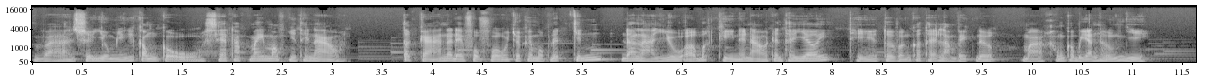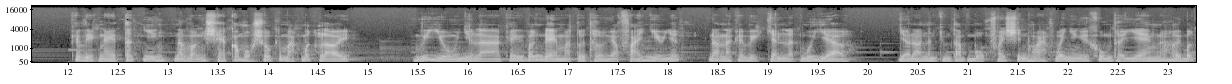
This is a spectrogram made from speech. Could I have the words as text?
và sử dụng những cái công cụ setup máy móc như thế nào. Tất cả nó để phục vụ cho cái mục đích chính, đó là dù ở bất kỳ nơi nào ở trên thế giới thì tôi vẫn có thể làm việc được mà không có bị ảnh hưởng gì. Cái việc này tất nhiên nó vẫn sẽ có một số cái mặt bất lợi. Ví dụ như là cái vấn đề mà tôi thường gặp phải nhiều nhất, đó là cái việc chênh lệch múi giờ. Do đó nên chúng ta buộc phải sinh hoạt với những cái khung thời gian nó hơi bất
